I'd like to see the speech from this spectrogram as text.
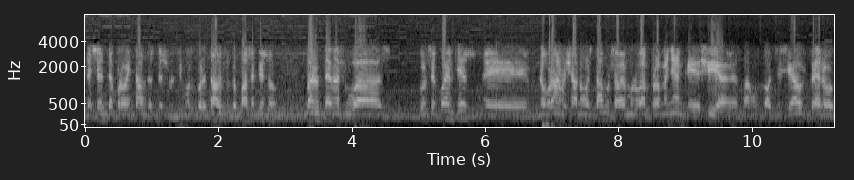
de xente aproveitando estes últimos coletados o que pasa que eso bueno, ten as súas consecuencias eh, no verano xa non estamos sabemos ben pola mañán que si sí, están os coches e pero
